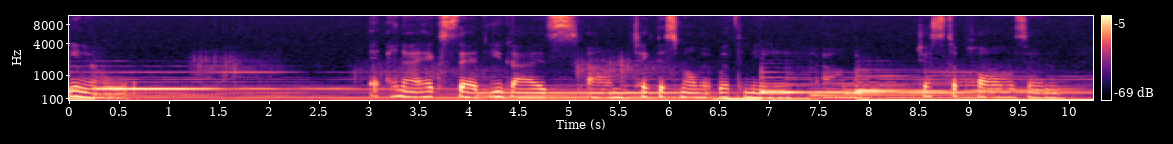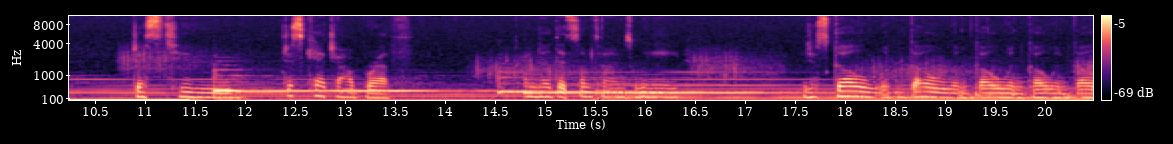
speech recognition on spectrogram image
you know, and I ask that you guys um, take this moment with me um, just to pause and just to just catch our breath. I know that sometimes we just go and go and go and go and go,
